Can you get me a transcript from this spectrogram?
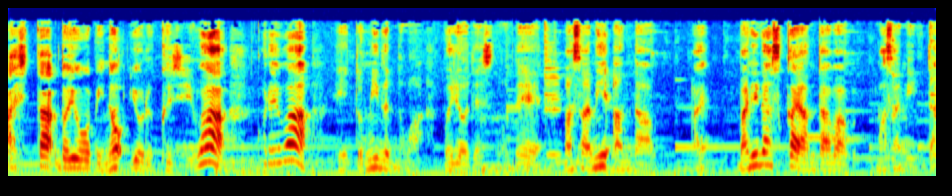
明日土曜日の夜9時はこれは、えーと、見るのは無料ですのでまさみアンダーえ？バニラスカイアンダーバーまさみだ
